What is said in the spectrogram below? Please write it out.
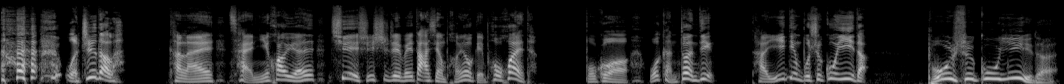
我知道了，看来彩泥花园确实是这位大象朋友给破坏的。不过，我敢断定，他一定不是故意的。不是故意的？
